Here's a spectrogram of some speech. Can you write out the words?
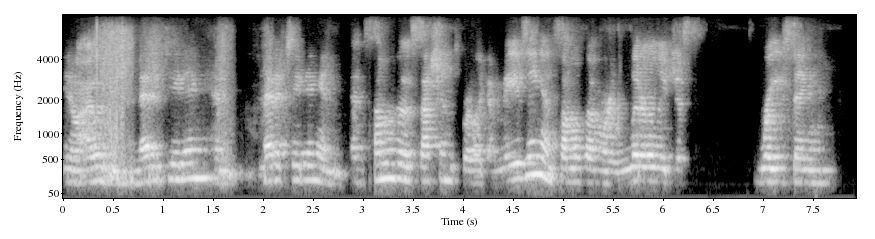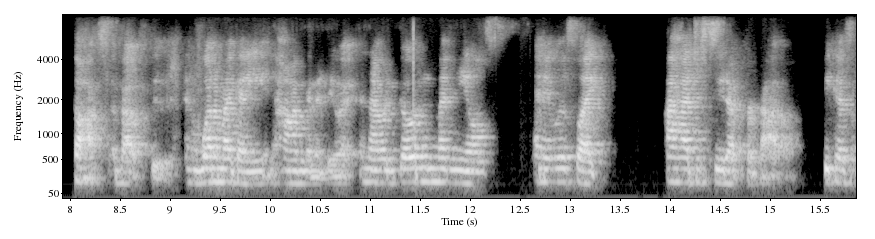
You know, I would be meditating and meditating and, and some of those sessions were like amazing and some of them were literally just racing thoughts about food and what am I going to eat and how I'm going to do it. And I would go to my meals and it was like I had to suit up for battle because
